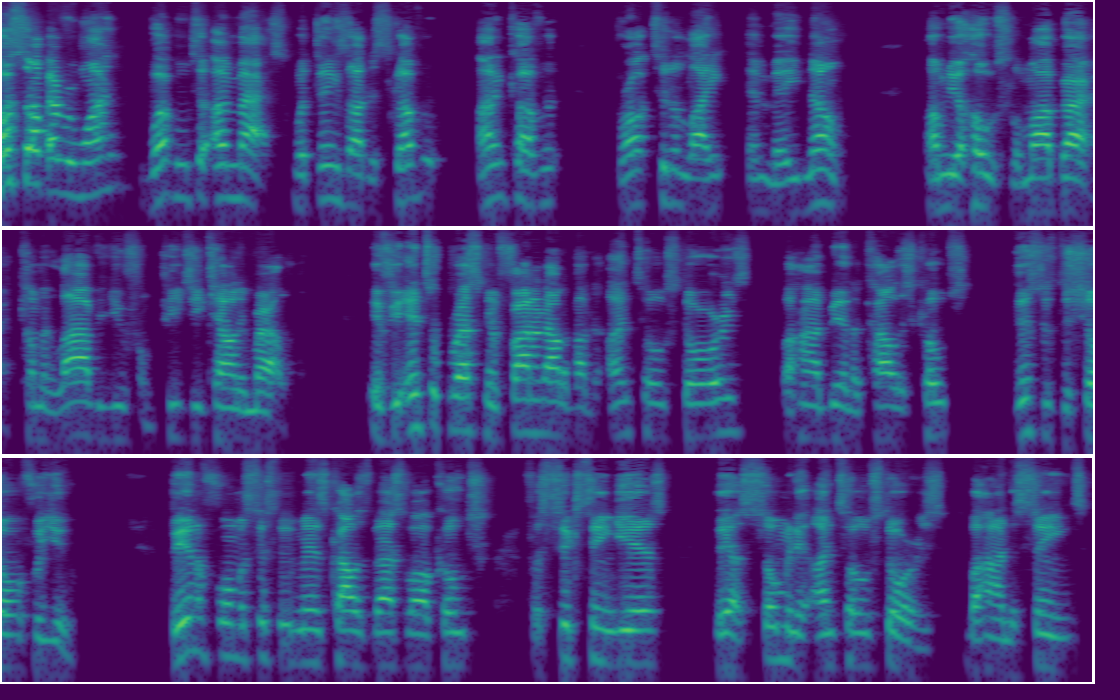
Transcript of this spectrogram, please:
What's up, everyone? Welcome to Unmasked, where things are discovered, uncovered, brought to the light, and made known. I'm your host, Lamar Barrett, coming live to you from PG County, Maryland. If you're interested in finding out about the untold stories behind being a college coach, this is the show for you. Being a former assistant men's college basketball coach for 16 years, there are so many untold stories behind the scenes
